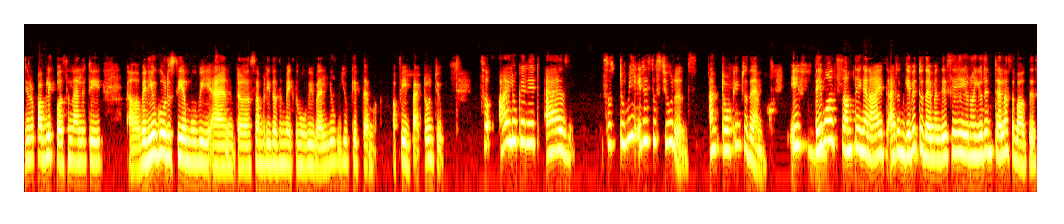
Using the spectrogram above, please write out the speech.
You're a public personality. Uh, when you go to see a movie and uh, somebody doesn't make the movie well, you you give them a feedback, don't you? So I look at it as so. To me, it is the students. I'm talking to them. If they mm-hmm. want something and I I didn't give it to them, and they say, hey, you know, you didn't tell us about this.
